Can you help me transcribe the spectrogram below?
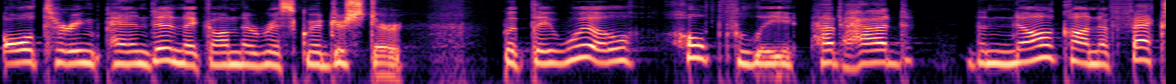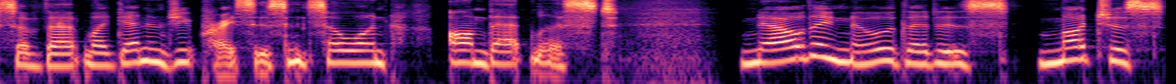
altering pandemic on their risk register, but they will hopefully have had the knock on effects of that, like energy prices and so on, on that list. Now they know that as much as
